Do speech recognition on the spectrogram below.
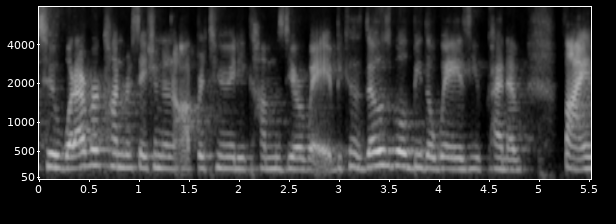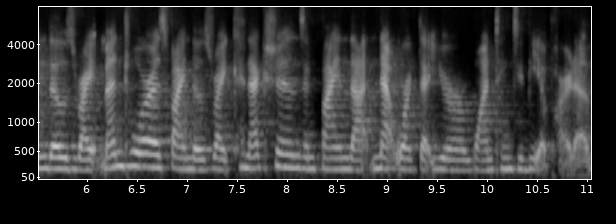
to whatever conversation and opportunity comes your way, because those will be the ways you kind of find those right mentors, find those right connections, and find that network that you're wanting to be a part of.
